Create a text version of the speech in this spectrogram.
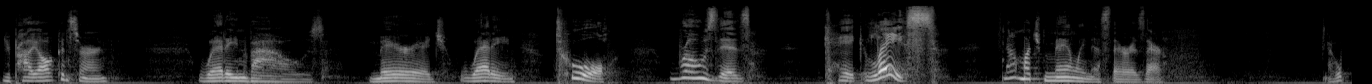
you're probably all concerned. Wedding vows, marriage, wedding, tulle, roses, cake, lace. It's not much manliness there, is there? Nope.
